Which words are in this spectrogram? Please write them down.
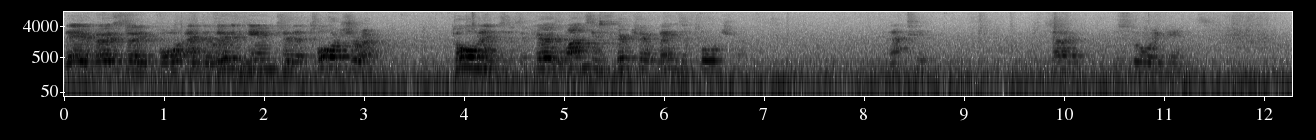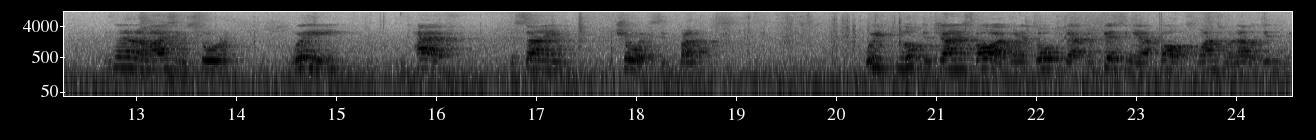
There, verse 34, and delivered him to the torturer. Tormentors occurs once in Scripture, it means a torturer. And that's it. So the story ends. Isn't that an amazing story? We have the same choice in front of us. We looked at James 5 when it talked about confessing our faults one to another, didn't we?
